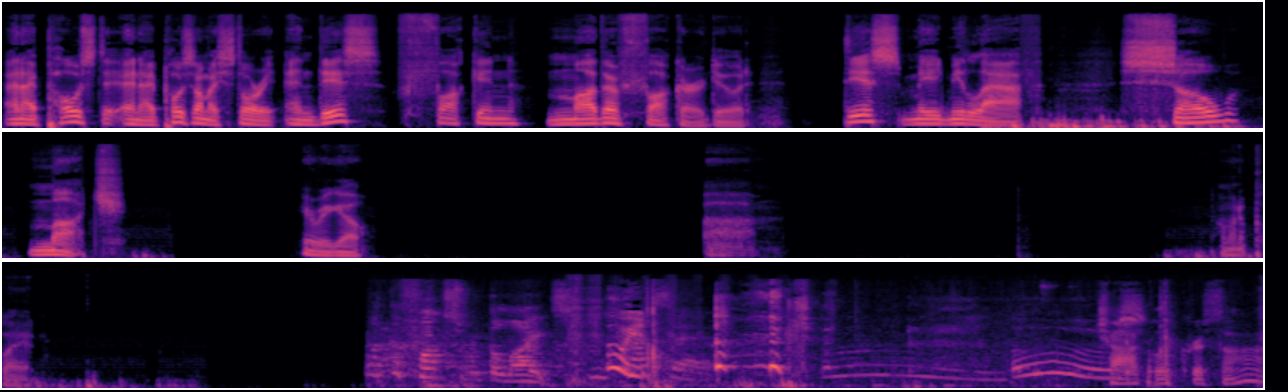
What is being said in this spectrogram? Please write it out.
and I posted and I posted on my story, and this fucking motherfucker, dude, this made me laugh so much. Here we go. Um, I'm gonna play it. What the fuck's with the lights? Oh you say. Chocolate croissant.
